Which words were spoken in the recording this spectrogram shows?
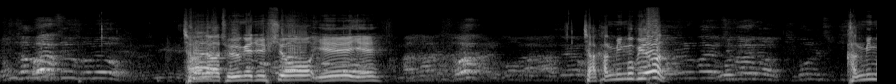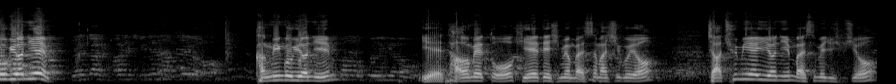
영상 보세요 그러면. 자, 자, 조용해 주십시오. 예, 예. 자, 강민국 의원. 강민국 의원님. 강민국 의원님. 예, 다음에 또 기회 되시면 말씀하시고요. 자, 추미애 의원님 말씀해 주십시오.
